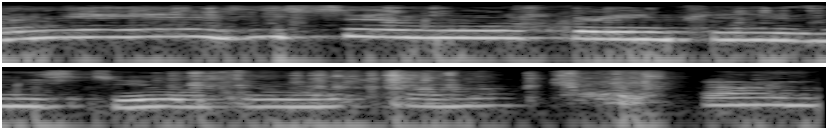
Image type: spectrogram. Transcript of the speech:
No nie, nie zniszczyłem łóżka i im się nie zniszczyło to łóżka, no. Prawda.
